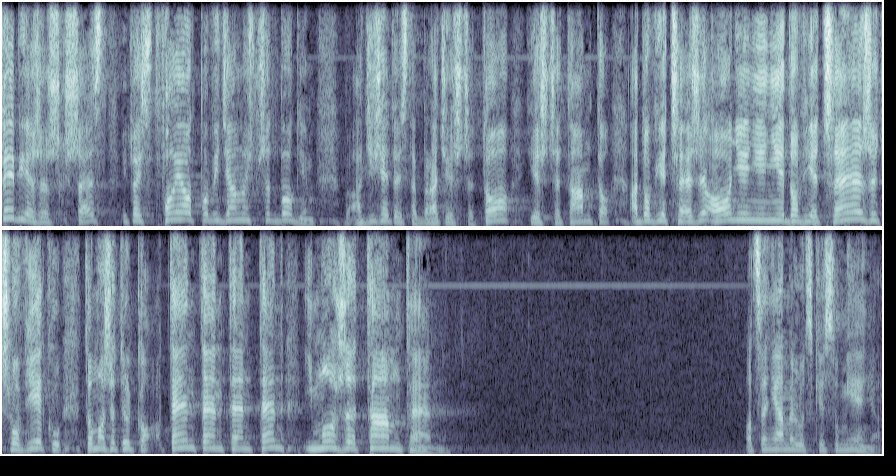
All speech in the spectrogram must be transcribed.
Ty bierzesz chrzest i to jest Twoja odpowiedzialność przed Bogiem. A dzisiaj to jest tak, bracie, jeszcze to, jeszcze tamto, a do wieczerzy, o nie, nie, nie, do wieczerzy człowieku, to może tylko ten, ten, ten, ten i może tamten. Oceniamy ludzkie sumienia.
